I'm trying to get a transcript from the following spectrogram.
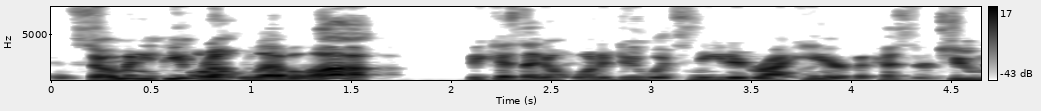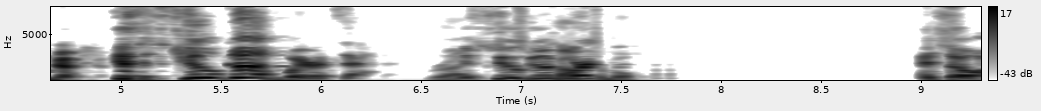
And so many people don't level up because they don't want to do what's needed right here because they're too because it's too good where it's at. Right. It's too, Too good where comfortable. and so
